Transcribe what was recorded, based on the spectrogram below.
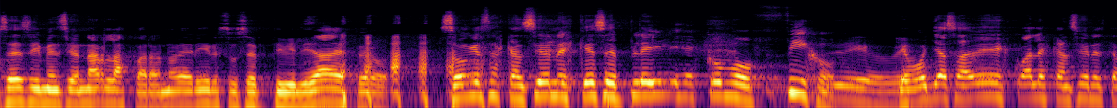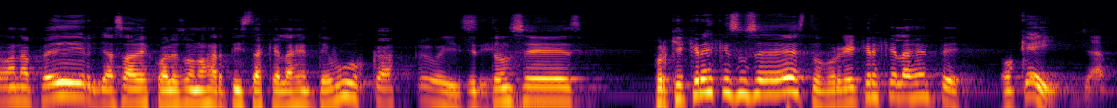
sé si mencionarlas para no herir susceptibilidades, pero son esas canciones que ese playlist es como fijo, que vos ya sabes cuáles canciones te van a pedir, ya sabes cuáles son los artistas que la gente busca. Entonces, ¿por qué crees que sucede esto? ¿Por qué crees que la gente, ok, ya,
